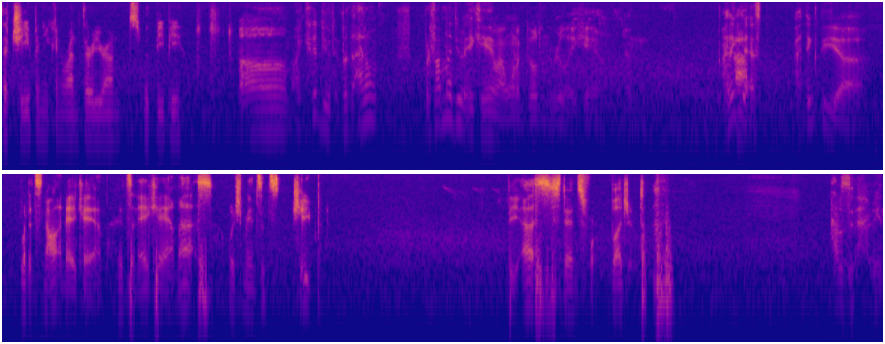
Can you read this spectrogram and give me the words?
They're cheap and you can run 30 rounds with BP. Um, I could do it, but I don't. But if I'm gonna do an AKM, I want to build a real AKM, and I think Ah. the S, I think the uh, But it's not an AKM, it's an AKMS, which means it's cheap. The S stands for budget. how does it? I mean,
